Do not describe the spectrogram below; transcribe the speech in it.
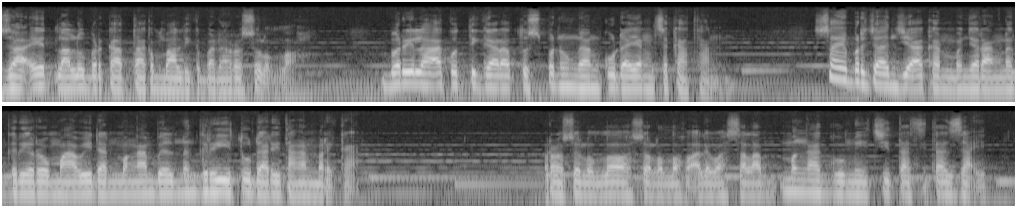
Zaid lalu berkata kembali kepada Rasulullah, Berilah aku 300 penunggang kuda yang cekatan. Saya berjanji akan menyerang negeri Romawi dan mengambil negeri itu dari tangan mereka. Rasulullah Shallallahu Alaihi Wasallam mengagumi cita-cita Zaid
